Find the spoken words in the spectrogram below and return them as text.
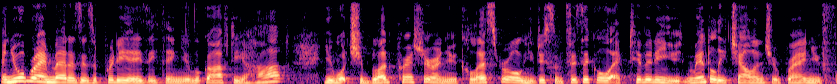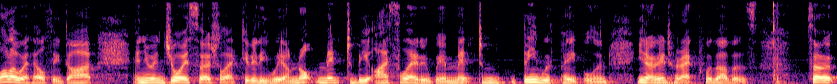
And Your Brain Matters is a pretty easy thing. You look after your heart, you watch your blood pressure and your cholesterol, you do some physical activity, you mentally challenge your brain, you follow a healthy diet, and you enjoy social activity. We are not meant to be isolated. We are meant to be with people and, you know, interact with others. So,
